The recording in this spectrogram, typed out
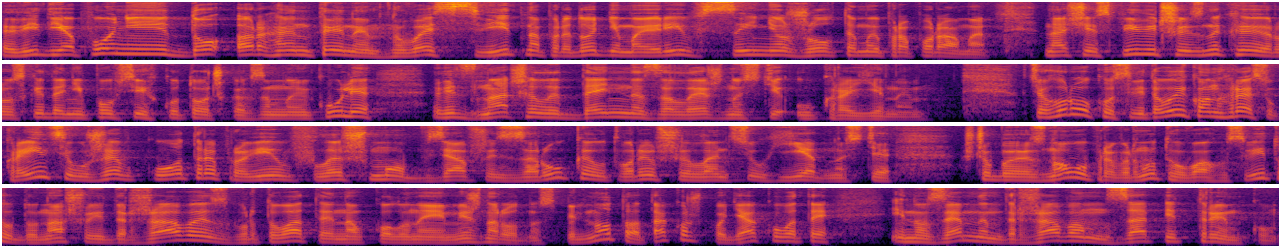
Від Японії до Аргентини увесь світ напередодні майорів синьо-жовтими прапорами. Наші співвітчизники, розкидані по всіх куточках земної кулі, відзначили День Незалежності України. Цього року світовий конгрес українців уже вкотре провів флешмоб, взявшись за руки, утворивши ланцюг єдності, щоб знову привернути увагу світу до нашої держави, згуртувати навколо неї міжнародну спільноту, а також подякувати іноземним державам за підтримку.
